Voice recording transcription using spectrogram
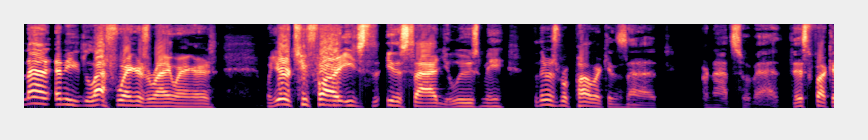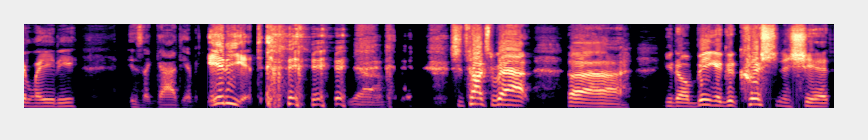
not any left wingers, or right wingers. When you're too far each either side, you lose me. But there's Republicans that are not so bad. This fucking lady is a goddamn idiot. Yeah, she talks about uh you know being a good christian and shit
